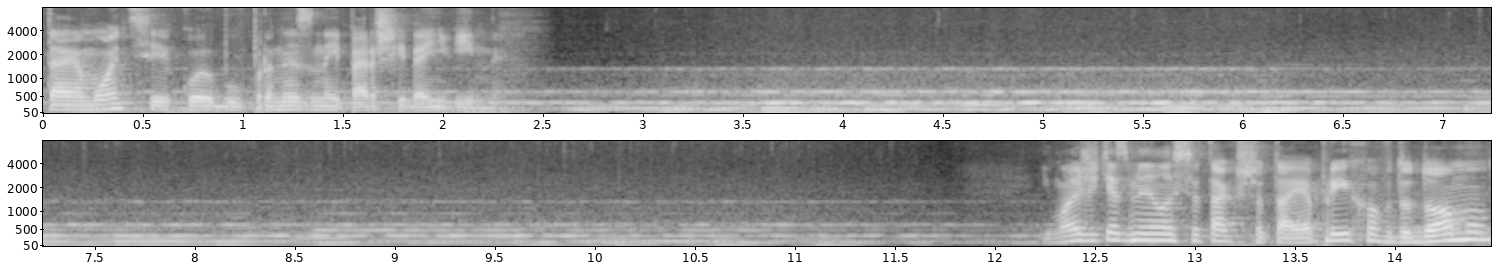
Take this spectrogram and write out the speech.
та емоція, якою був пронизаний перший день війни. І моє життя змінилося так, що та, я приїхав додому,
